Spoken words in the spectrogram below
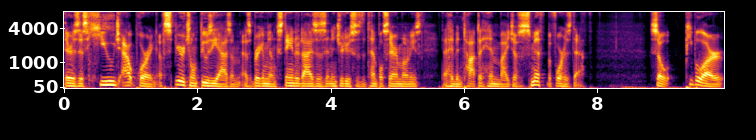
There is this huge outpouring of spiritual enthusiasm as Brigham Young standardizes and introduces the temple ceremonies that had been taught to him by Joseph Smith before his death. So people are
